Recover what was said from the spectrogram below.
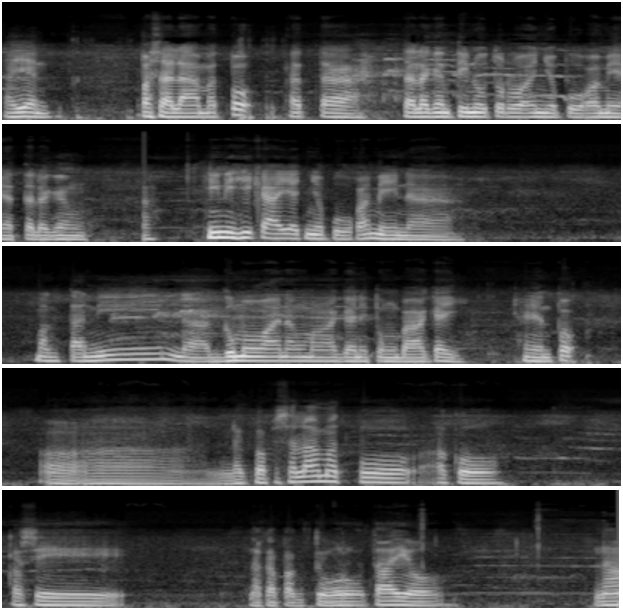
Ayan, pasalamat po at ah, talagang tinuturuan nyo po kami at talagang ah, hinihikayat nyo po kami na magtanim, na gumawa ng mga ganitong bagay. Ayan po. Oh, ah, nagpapasalamat po ako kasi nakapagturo tayo na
